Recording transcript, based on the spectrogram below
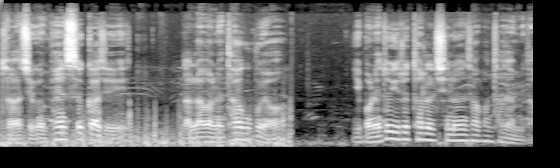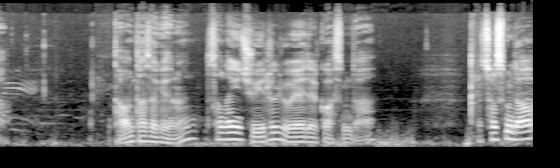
자, 지금 펜스까지 날아가는 타구고요. 이번에도 2루타를 치는 4번 타자입니다. 다음 타석에는 상당히 주의를 요해야 될 것 같습니다. 자, 쳤습니다.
